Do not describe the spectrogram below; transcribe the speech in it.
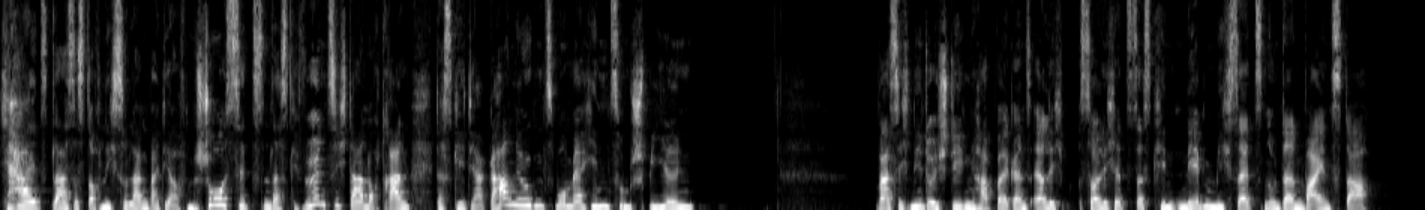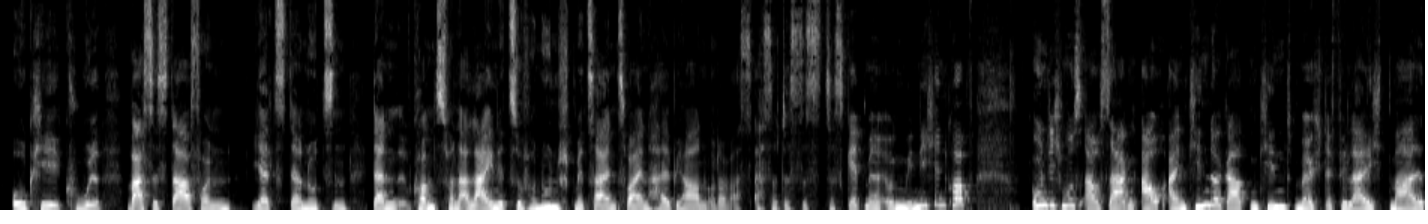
ja, jetzt lass es doch nicht so lange bei dir auf dem Schoß sitzen, das gewöhnt sich da noch dran, das geht ja gar nirgendwo mehr hin zum Spielen. Was ich nie durchstiegen habe, weil ganz ehrlich, soll ich jetzt das Kind neben mich setzen und dann weint's da? Okay, cool, was ist davon jetzt der Nutzen? Dann kommt es von alleine zur Vernunft mit seinen zweieinhalb Jahren oder was. Also das ist, das geht mir irgendwie nicht in den Kopf. Und ich muss auch sagen, auch ein Kindergartenkind möchte vielleicht mal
